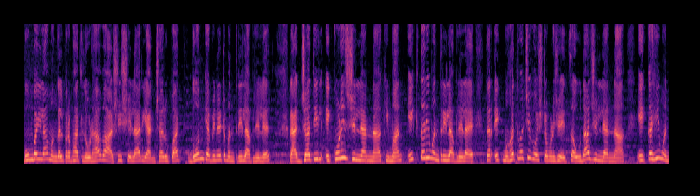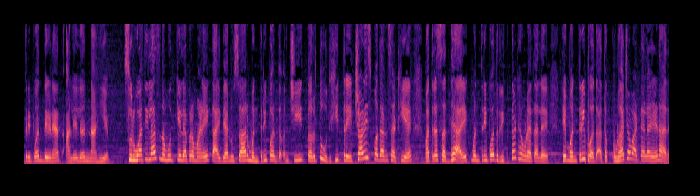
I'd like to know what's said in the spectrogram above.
मुंबईला मंगलप्रभात लोढा व आशिष शेलार यांच्या रूपात दोन कॅबिनेट मंत्री लाभलेले आहेत. राज्यातील एकोणीस जिल्ह्यांना किमान एक तरी मंत्री लाभलेला आहे. तर एक महत्वाची गोष्ट म्हणजे चौदा जिल्ह्यांना एकही मंत्रीपद देण्यात आलेलं नाहीये. सुरुवातीलाच नमूद केल्याप्रमाणे कायद्यानुसार मंत्रिपदांची तरतूद ही त्रेचाळीस पदांसाठी आहे. मात्र सध्या एक मंत्रीपद रिक्त ठेवण्यात आलंय. हे मंत्रीपद आता कुणाच्या वाट्याला येणार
